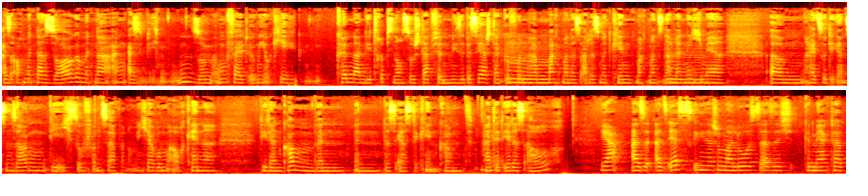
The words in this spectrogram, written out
also auch mit einer Sorge, mit einer Angst, also ich, so im Umfeld irgendwie, okay, können dann die Trips noch so stattfinden, wie sie bisher stattgefunden mm. haben? Macht man das alles mit Kind? Macht man es nachher mm. nicht mehr? Ähm, halt so die ganzen Sorgen, die ich so von Surfern um mich herum auch kenne, die dann kommen, wenn, wenn das erste Kind kommt. Hattet ja. ihr das auch? Ja, also als erstes ging es ja schon mal los, dass ich gemerkt habe,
